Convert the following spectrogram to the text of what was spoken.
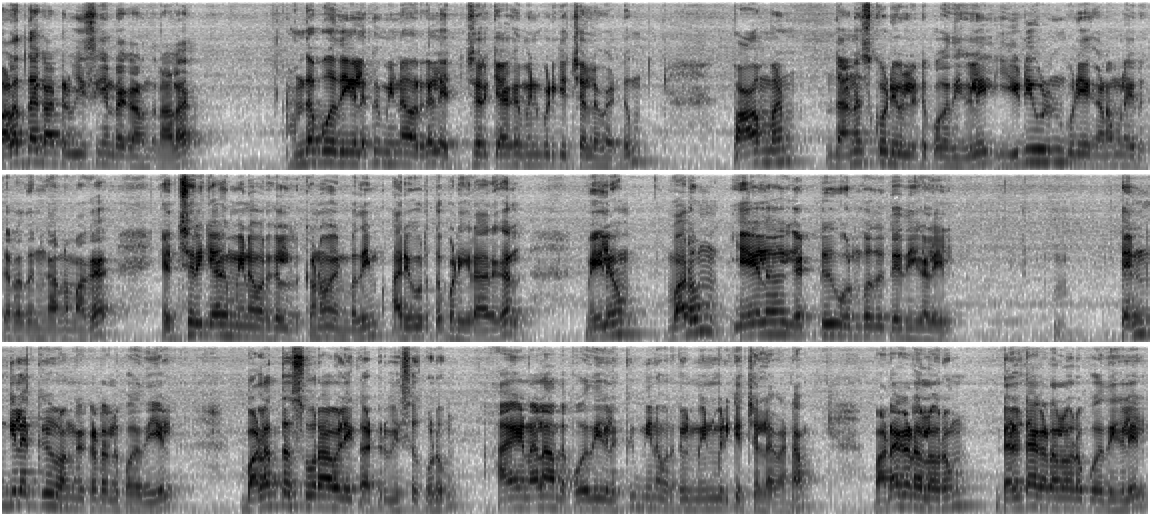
பலத்த காற்று வீசுகின்ற காரணத்தினால அந்த பகுதிகளுக்கு மீனவர்கள் எச்சரிக்கையாக மீன்பிடிக்க செல்ல வேண்டும். பாம்பன் தனுஷ்கோடி உள்ளிட்ட பகுதிகளில் இடியுடன் கூடிய கனமழை இருக்கிறதன் காரணமாக எச்சரிக்கையாக மீனவர்கள் இருக்கணும் என்பதையும் அறிவுறுத்தப்படுகிறார்கள். மேலும் வரும் ஏழு எட்டு ஒன்பது தேதிகளில் தென்கிழக்கு வங்கக்கடல் பகுதியில் பலத்த சூறாவளி காற்று வீசக்கூடும். ஆயினால் அந்த பகுதிகளுக்கு மீனவர்கள் மீன்பிடிக்க செல்ல வேண்டாம். வடகடலோரம் டெல்டா கடலோர பகுதிகளில்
